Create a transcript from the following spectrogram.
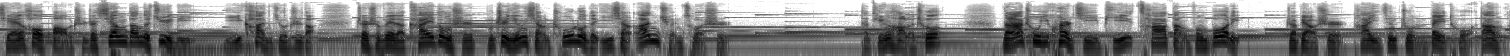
前后保持着相当的距离，一看就知道这是为了开动时不致影响出路的一项安全措施。他停好了车，拿出一块麂皮擦挡风玻璃，这表示他已经准备妥当了。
